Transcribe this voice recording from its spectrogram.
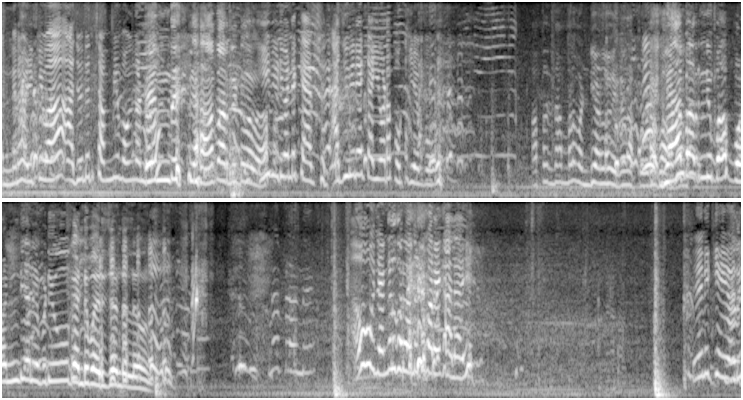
അങ്ങനെ വഴിക്ക് വാ. അജുവിന്റെ ഒരു ചമ്മിയ മുഖം കണ്ടു? എന്ത്? ഞാൻ പറഞ്ഞിട്ട് ഈ വീഡിയോന്റെ ക്യാപ്ഷൻ അജുവിനെ കൈയോടെ പൊക്കിയപ്പോൾ. അപ്പൊ ഇത് നമ്മളെ വണ്ടിയാണല്ലോ വരുന്നത്. അപ്പോൾ ഞാൻ പറഞ്ഞു ആ വണ്ടി ഞാൻ എവിടെയോ കണ്ട് പരിചയമുണ്ടല്ലോ. ഓ ഞങ്ങൾ കുറെ കാലായി. എനിക്ക് ഒരു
